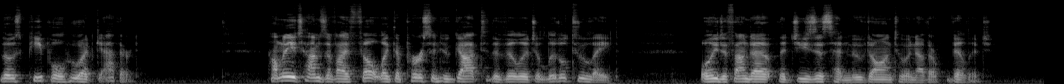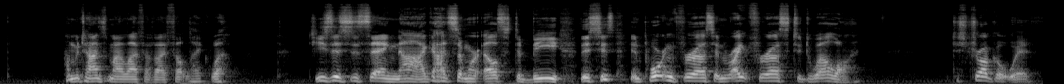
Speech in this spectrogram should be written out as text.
those people who had gathered? How many times have I felt like the person who got to the village a little too late, only to find out that Jesus had moved on to another village? How many times in my life have I felt like, well, Jesus is saying, nah, I got somewhere else to be. This is important for us and right for us to dwell on, to struggle with.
